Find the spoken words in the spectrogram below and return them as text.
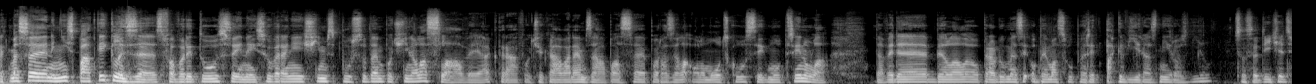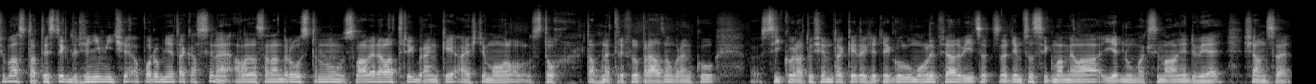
Vraťme se nyní zpátky k Lize. Z favoritů si nejsuverenějším způsobem počínala Slávia, která v očekávaném zápase porazila Olomouckou Sigmu 3-0. Davide, byl ale opravdu mezi oběma soupeři tak výrazný rozdíl? Co se týče třeba statistik držení míče a podobně, tak asi ne, ale zase na druhou stranu Slávia dala tři branky a ještě mohl z toho tam netrefil prázdnou branku. Sýko tuším taky, takže těch gólů mohli přijat víc, zatímco Sigma měla jednu, maximálně dvě šance.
